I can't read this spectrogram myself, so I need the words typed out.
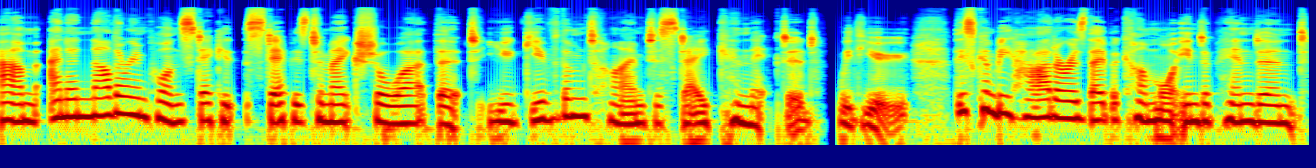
Um, and another important step, step is to make sure that you give them time to stay connected with you. This can be harder as they become more independent,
